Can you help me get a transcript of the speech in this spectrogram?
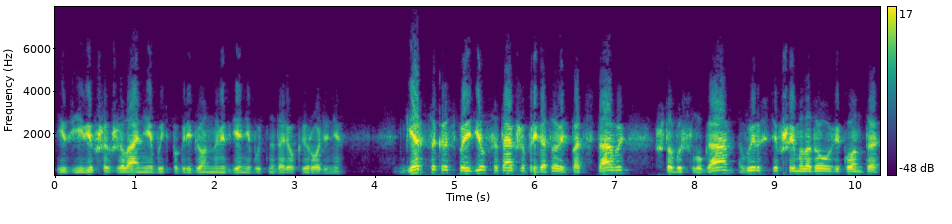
изъявивших желание быть погребенными где-нибудь на далекой родине. Герцог распорядился также приготовить подставы, чтобы слуга, вырастивший молодого Виконта,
